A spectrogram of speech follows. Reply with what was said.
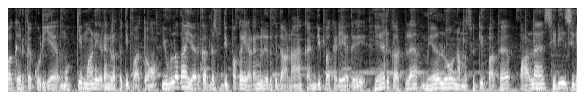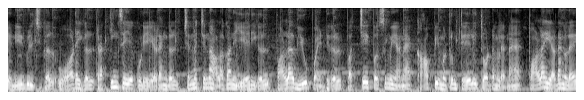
பார்க்க இருக்கக்கூடிய முக்கியமான இடங்களை பற்றி பார்த்தோம். இவ்வளோ தான் ஏற்காட்டில் சுற்றி பார்க்க இடங்கள் இருக்குதானா? கண்டிப்பாக கிடையாது. ஏற்காட்டில் மேலும் நம்ம சுற்றி பார்க்க பல சிறிய சிறிய நீர்வீழ்ச்சிகள் ஓடைகள் ட்ரக்கிங் செய்யக்கூடிய இடங்கள் சின்ன சின்ன அழகான ஏரிகள் பல வியூ பாயிண்ட்டுகள் பச்சை பசுமையான காப்பி மற்றும் தேயிலை தோட்டங்கள் என பல இடங்களை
